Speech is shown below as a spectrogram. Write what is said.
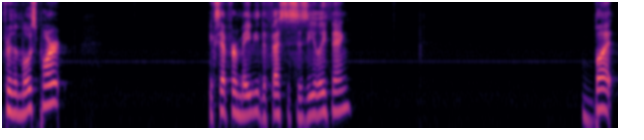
for the most part, except for maybe the Festus Ezeli thing. But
